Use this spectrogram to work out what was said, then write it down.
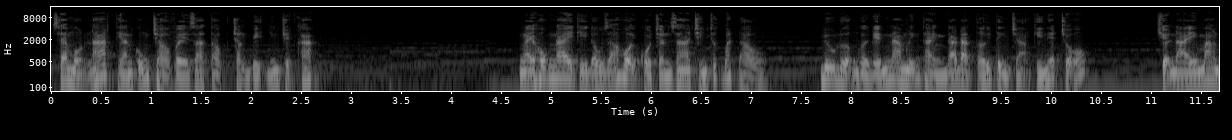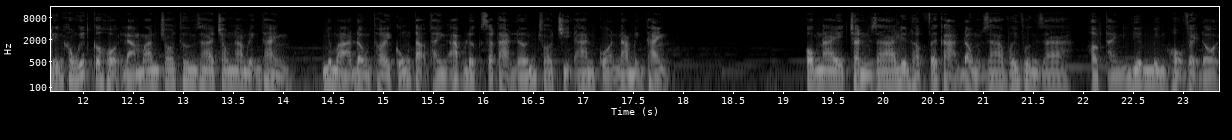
Xem một lát thì hắn cũng trở về gia tộc chuẩn bị những chuyện khác. Ngày hôm nay thì đấu giá hội của Trần gia chính thức bắt đầu. Lưu lượng người đến Nam Lĩnh Thành đã đạt tới tình trạng kín hết chỗ. Chuyện này mang đến không ít cơ hội làm ăn cho thương gia trong Nam Lĩnh Thành, nhưng mà đồng thời cũng tạo thành áp lực rất là lớn cho trị an của Nam Lĩnh Thành. Hôm nay Trần gia liên hợp với cả Đồng gia với Vương gia hợp thành liên minh hộ vệ đội,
